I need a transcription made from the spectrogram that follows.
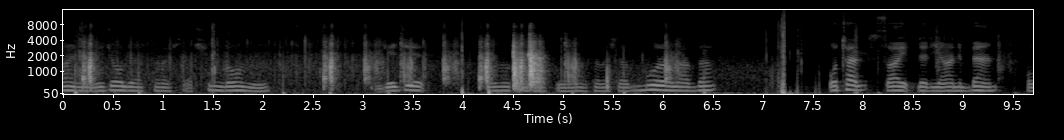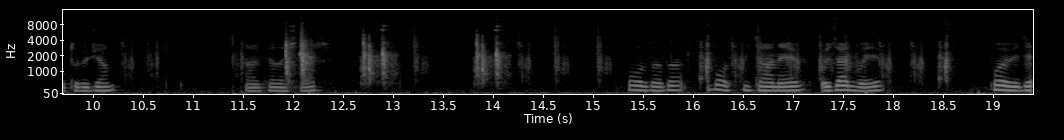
Aynen gece oluyor arkadaşlar. Şimdi olmuyor. Gece bekleyin arkadaşlar. Buralarda otel sahipleri yani ben oturacağım. Arkadaşlar. Orada da boş bir tane ev. Özel bu ev. Bu evi de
